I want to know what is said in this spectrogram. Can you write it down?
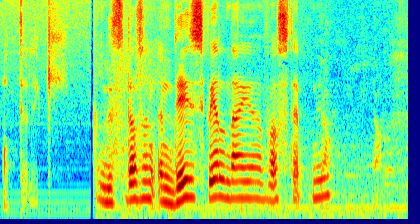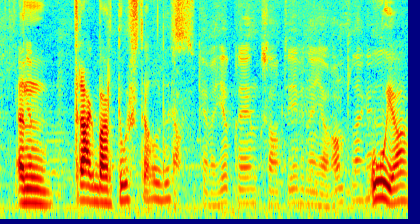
Optelec. Dus dat is een, een deze speel dat je vast hebt nu? Ja. ja. Een traagbaar toestel dus? Ja, ik heb een heel klein, ik zal het even in je hand leggen. Oeh ja,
